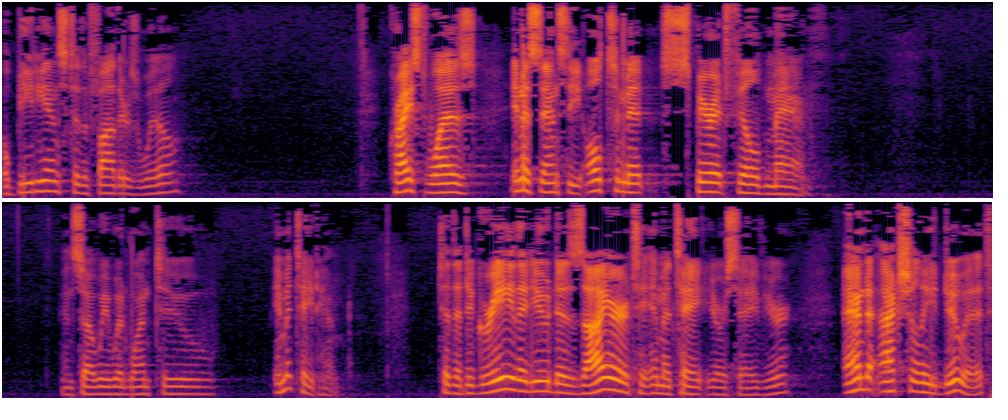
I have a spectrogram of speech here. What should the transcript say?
obedience to the Father's will. Christ was, in a sense, the ultimate spirit filled man. And so we would want to imitate him. To the degree that you desire to imitate your Savior and actually do it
